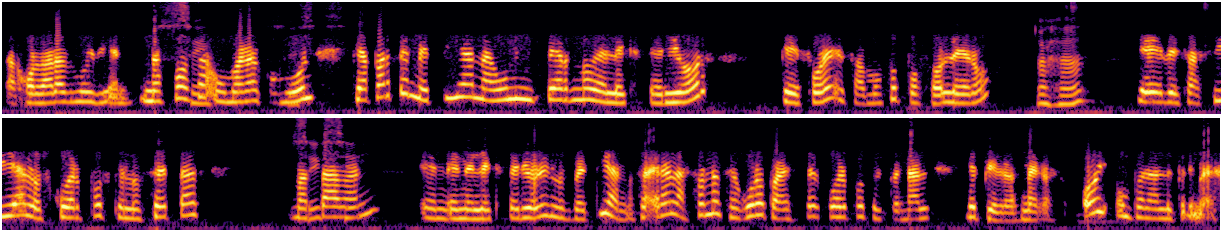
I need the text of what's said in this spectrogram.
Te acordarás muy bien, una fosa humana común que aparte metían a un interno del exterior, que fue el famoso pozolero, que deshacía los cuerpos que los zetas mataban en, en, el exterior y los metían. O sea, era la zona segura para hacer cuerpos del penal de Piedras Negras. Hoy un penal de primera.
